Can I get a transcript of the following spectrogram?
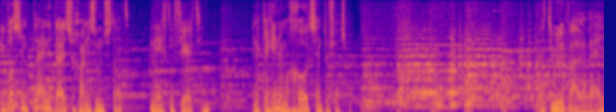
Ik was in een kleine Duitse garnizoenstad in 1914 en ik herinner me groots enthousiasme. Natuurlijk waren wij,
